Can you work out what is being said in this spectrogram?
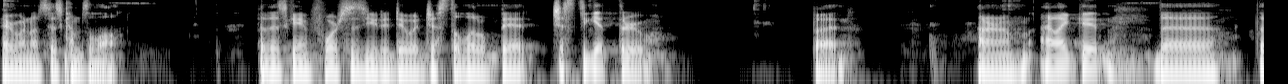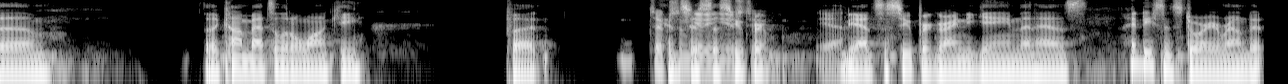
everyone else just comes along. But this game forces you to do it just a little bit just to get through. But I don't know. I like it. the the The combat's a little wonky, but Took it's some just a getting used super to. Yeah. yeah, it's a super grindy game that has a decent story around it.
